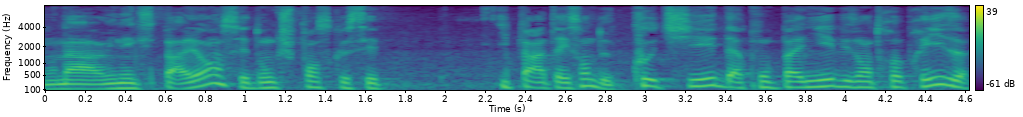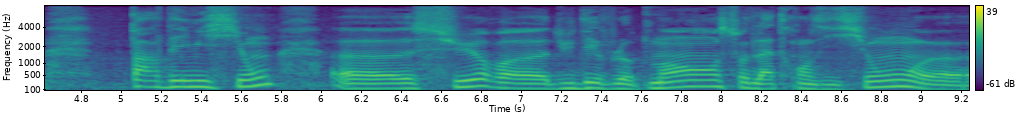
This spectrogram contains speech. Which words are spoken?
on a une expérience, et donc je pense que c'est hyper intéressant de coacher, d'accompagner des entreprises par des missions euh, sur euh, du développement, sur de la transition.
